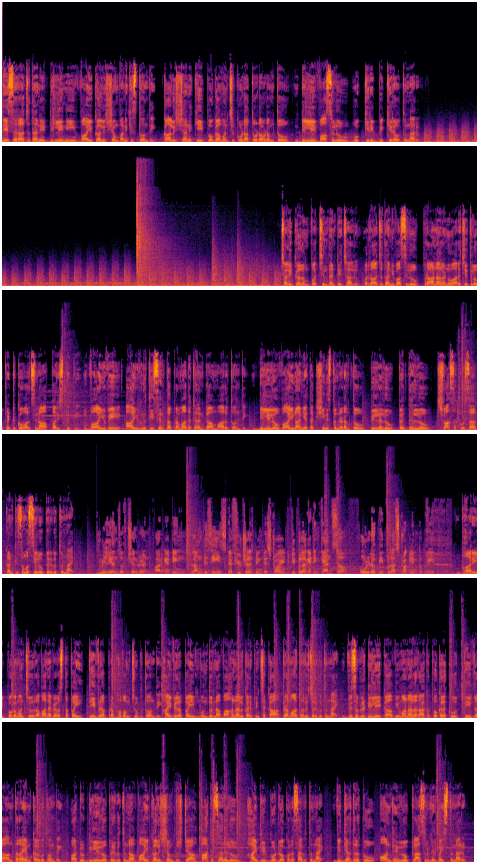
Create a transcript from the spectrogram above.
దేశ రాజధాని ఢిల్లీని వాయు కాలుష్యం వణికిస్తోంది. కాలుష్యానికి పొగ మంచు కూడా తోడవడంతో ఢిల్లీ వాసులు ఉక్కిరి బిక్కిరవుతున్నారు చలికాలం వచ్చిందంటే చాలు రాజధాని వాసులు ప్రాణాలను అరచేతిలో పెట్టుకోవాల్సిన పరిస్థితి వాయువే ఆయువును తీసేంత ప్రమాదకరంగా మారుతోంది ఢిల్లీలో వాయు నాణ్యత క్షీణిస్తుండటంతో పిల్లలు పెద్దల్లో శ్వాసకోశ కంటి సమస్యలు పెరుగుతున్నాయి Millions of children are getting lung disease, their future is being destroyed, people are getting cancer, older people are struggling to breathe. భారీ పొగమంచు రవాణా వ్యవస్థపై తీవ్ర ప్రభావం చూపుతోంది. హైవేలపై ముందున్న వాహనాలు కనిపించక ప్రమాదాలు జరుగుతున్నాయి. విజిబిలిటీ లేక విమానాల రాకపోకలకు తీవ్ర అంతరాయం కలుగుతోంది. అటు ఢిల్లీలో పెరుగుతున్న వాయు కాలుష్యం దృష్ట్యా పాఠశాలలు హైబ్రిడ్ మోడ్లో కొనసాగుతున్నాయి. విద్యార్థులకు ఆన్లైన్లో క్లాసులు నిర్వహిస్తున్నారు.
